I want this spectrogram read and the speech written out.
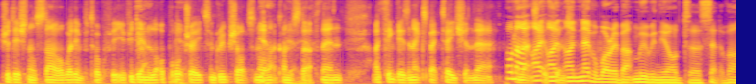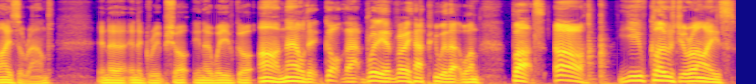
traditional style wedding photography. If you're doing Yeah, a lot of portraits and group shots and all Yeah, that kind yeah, of stuff, then I think there's an expectation there. Oh no, I. I I never worry about moving the odd uh, set of eyes around in a in a group shot. You know where you've got ah nailed it, got that, brilliant, very happy with that one. But oh, you've closed your eyes.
